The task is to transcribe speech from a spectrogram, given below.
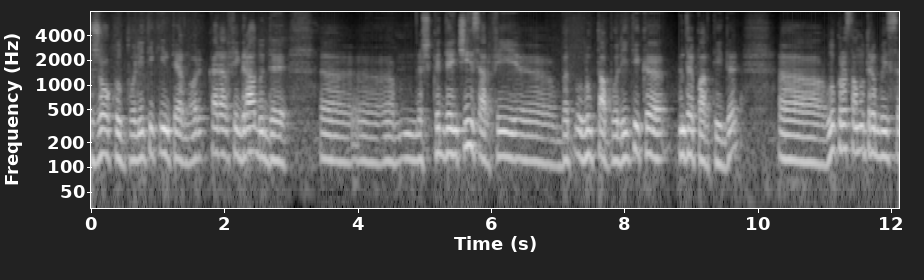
jocul politic intern, oricare ar fi gradul de uh, Uh, uh, uh, și cât de încins ar fi lupta politică între partide, lucrul ăsta nu trebuie să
